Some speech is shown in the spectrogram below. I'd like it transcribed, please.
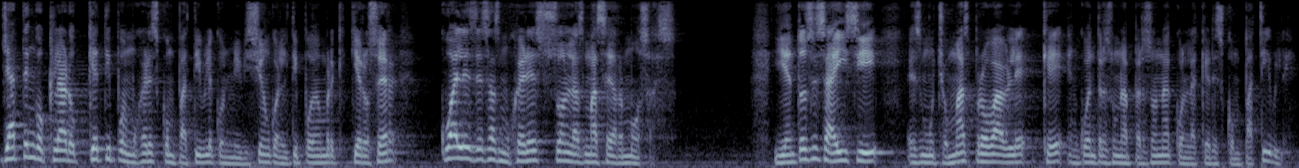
ya tengo claro qué tipo de mujer es compatible con mi visión, con el tipo de hombre que quiero ser, cuáles de esas mujeres son las más hermosas. Y entonces ahí sí es mucho más probable que encuentres una persona con la que eres compatible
